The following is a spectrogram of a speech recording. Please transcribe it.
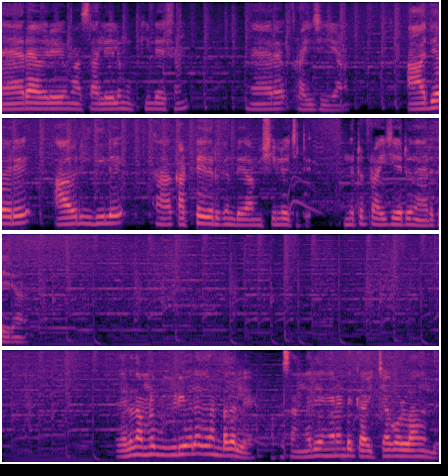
നേരെ അവർ മസാലയിൽ മുക്കിന്റെ ശേഷം നേരെ ഫ്രൈ ചെയ്യണം. ആദ്യം അവർ ആ ഒരു രീതിയിൽ കട്ട് ചെയ്തെടുക്കുന്നുണ്ട് ആ മെഷീനിൽ വെച്ചിട്ട്. എന്നിട്ട് ഫ്രൈ ചെയ്തിട്ട് നേരെ തരികയാണ് ഏതായാലും നമ്മൾ വീഡിയോയിലൊക്കെ കണ്ടതല്ലേ? അപ്പോൾ സംഗതി എങ്ങനെയുണ്ട്? കഴിച്ചാൽ കൊള്ളാമെന്നുണ്ട്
